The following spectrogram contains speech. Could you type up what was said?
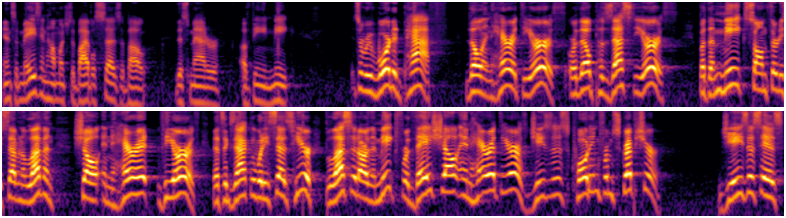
And it's amazing how much the Bible says about this matter of being meek. It's a rewarded path. They'll inherit the earth or they'll possess the earth. But the meek, Psalm 37 11, shall inherit the earth. That's exactly what he says here. Blessed are the meek, for they shall inherit the earth. Jesus is quoting from Scripture. Jesus is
